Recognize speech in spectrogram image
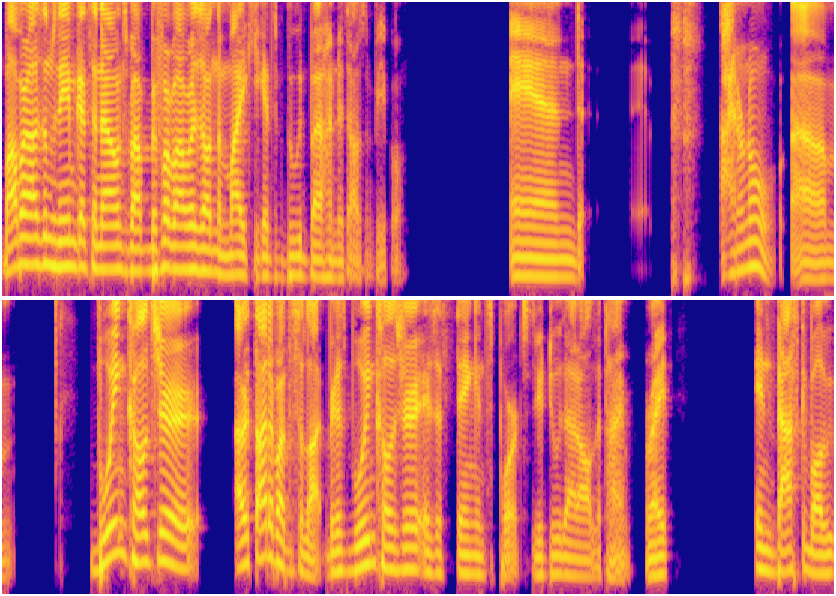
Babar Azam's name gets announced, but before Babar is on the mic, he gets booed by hundred thousand people, and I don't know. Um, booing culture. I thought about this a lot because booing culture is a thing in sports. You do that all the time, right? In basketball,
